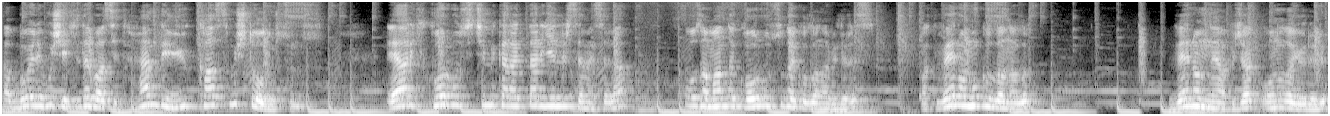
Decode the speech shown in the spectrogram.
Ya böyle bu şekilde basit. Hem de yük kasmış da olursunuz. Eğer ki Corvus için bir karakter gelirse mesela o zaman da Corvus'u da kullanabiliriz. Bak Venom'u kullanalım. Venom ne yapacak onu da görelim.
